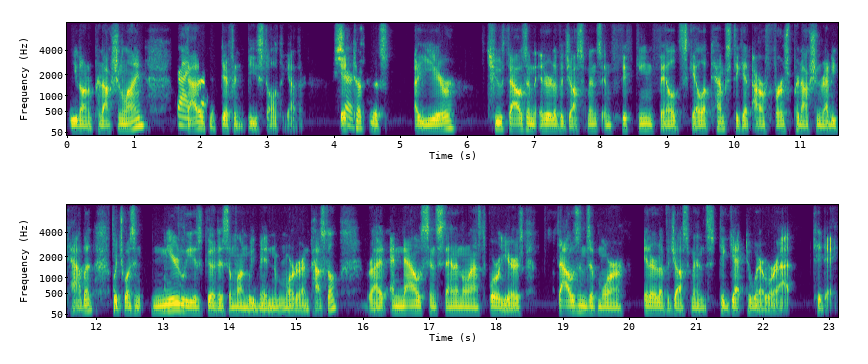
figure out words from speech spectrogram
speed on a production line, right. that is a different beast altogether. Sure. It took us a year 2,000 iterative adjustments and 15 failed scale attempts to get our first production ready tablet, which wasn't nearly as good as the one we'd made in mortar and pestle, right? And now, since then, in the last four years, thousands of more iterative adjustments to get to where we're at today.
